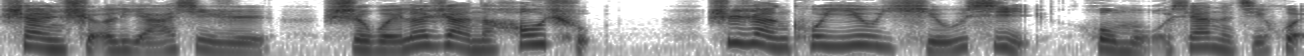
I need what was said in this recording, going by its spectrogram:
神设立安息日是为了人的好处，使人可以有休息和默想的机会。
